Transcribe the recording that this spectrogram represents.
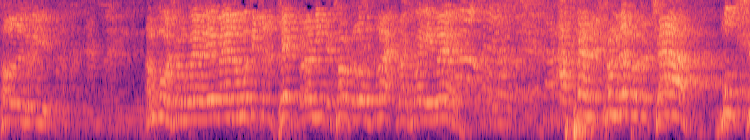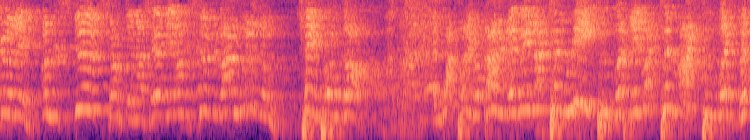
Hallelujah. I'm going somewhere, black right away, amen. Our families coming up as a child most surely understood something. I said they understood divine wisdom came from God. And one thing about it, they may not can read too much, they might can write too much, but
